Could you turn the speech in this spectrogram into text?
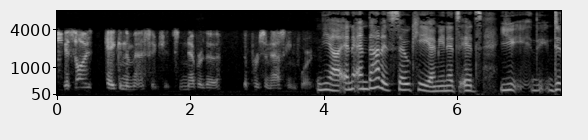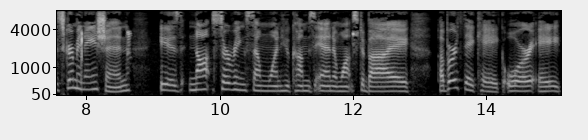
it's, it's always taking the message. It's never the the person asking for it. Yeah, and and that is so key. I mean, it's it's you, discrimination is not serving someone who comes in and wants to buy a birthday cake or a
